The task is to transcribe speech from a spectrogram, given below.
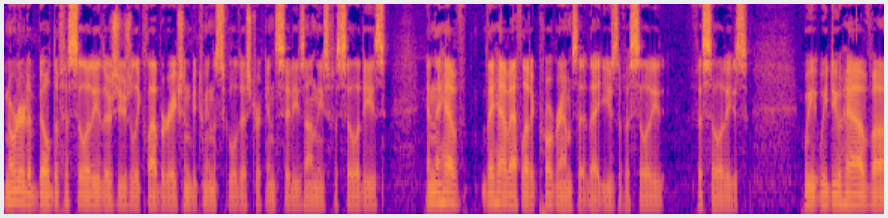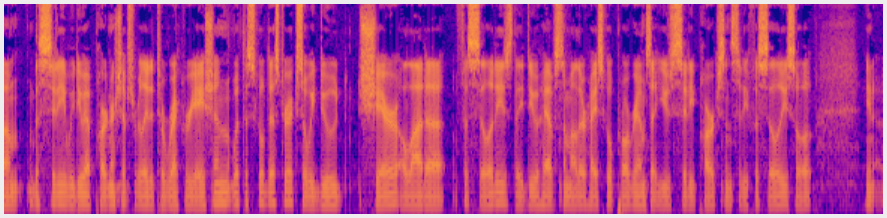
in order to build the facility there's usually collaboration between the school district and cities on these facilities and they have they have athletic programs that, that use the facility facilities we we do have um, the city. We do have partnerships related to recreation with the school district, so we do share a lot of facilities. They do have some other high school programs that use city parks and city facilities. So, you know,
